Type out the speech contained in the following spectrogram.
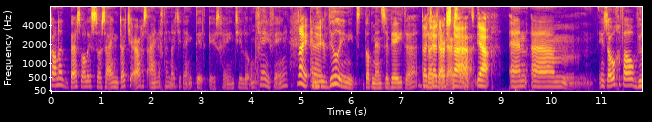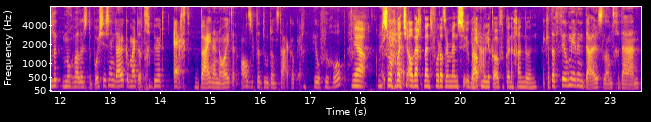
kan het best wel eens zo zijn dat je ergens eindigt... en dat je denkt, dit is geen chille omgeving. nee, En nee, hier wil je niet dat mensen weten dat, jij daar staat. Ja, En ehm, in zo'n geval wil ik nog wel eens de bosjes induiken... maar dat gebeurt echt bijna nooit. En als ik dat doe, dan sta ik ook echt heel vroeg op. ja, om te zorgen heb- dat je al weg bent voordat er mensen überhaupt Ja. moeilijk over kunnen gaan doen. Ik heb dat veel meer in Duitsland gedaan.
